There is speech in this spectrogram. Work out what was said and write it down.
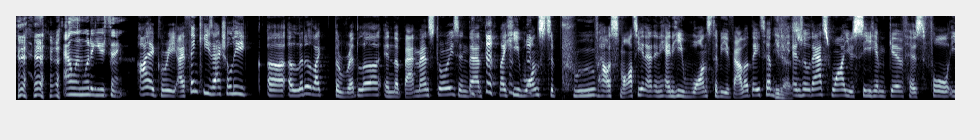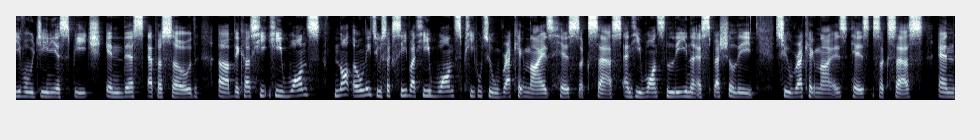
Alan, what do you think? I agree. I think he's actually uh, a little like the Riddler in the Batman stories, in that like he wants to prove how smart he is, and, and he wants to be validated. He does. And so that's why you see him give his full evil genius speech in this episode, uh, because he he wants not only to succeed, but he wants people to recognize his success, and he wants Lena especially to recognize his success. And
